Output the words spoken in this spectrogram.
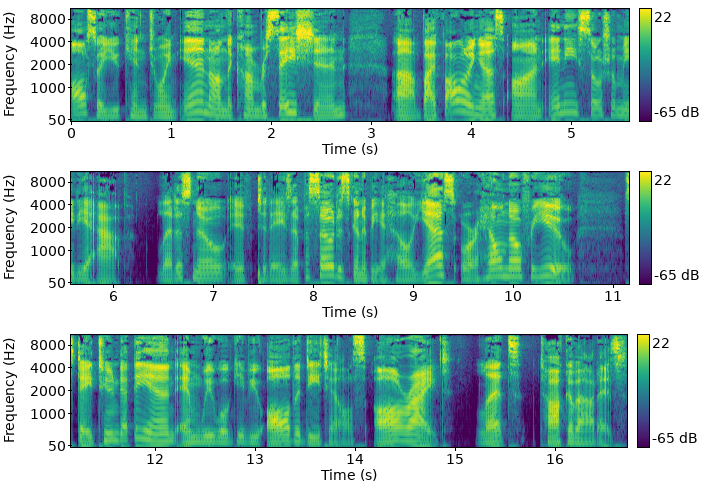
also you can join in on the conversation uh, by following us on any social media app. Let us know if today's episode is going to be a hell yes or a hell no for you. Stay tuned at the end and we will give you all the details. All right, let's talk about it.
